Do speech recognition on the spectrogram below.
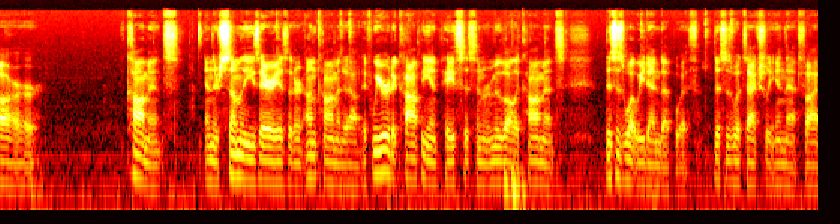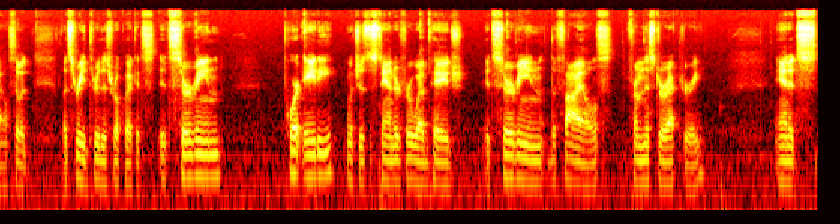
are comments, and there's some of these areas that are uncommented out. If we were to copy and paste this and remove all the comments, this is what we'd end up with. This is what's actually in that file. So it, let's read through this real quick. It's it's serving port 80, which is the standard for a web page. It's serving the files from this directory, and it's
